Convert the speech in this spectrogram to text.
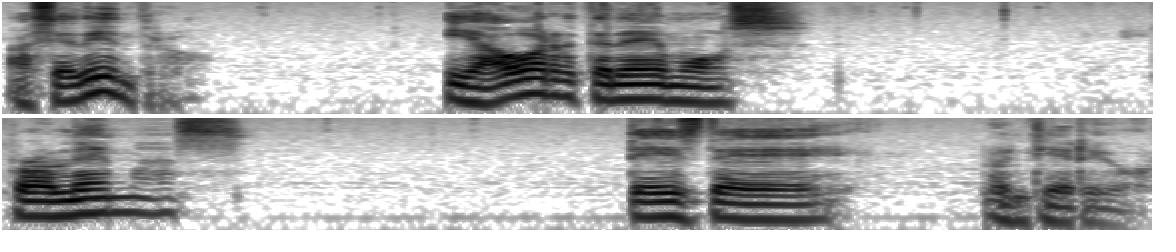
hacia adentro. Y ahora tenemos problemas desde lo interior.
